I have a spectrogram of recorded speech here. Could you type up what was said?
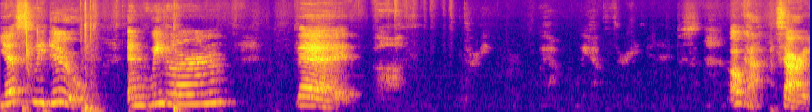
Yes, we do, and we learn that. Okay, sorry.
